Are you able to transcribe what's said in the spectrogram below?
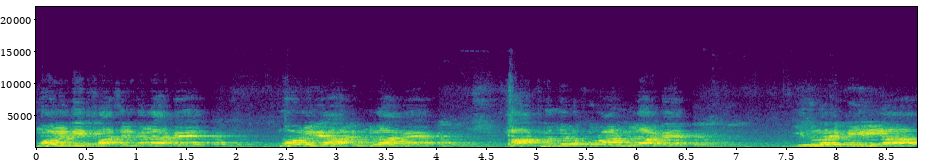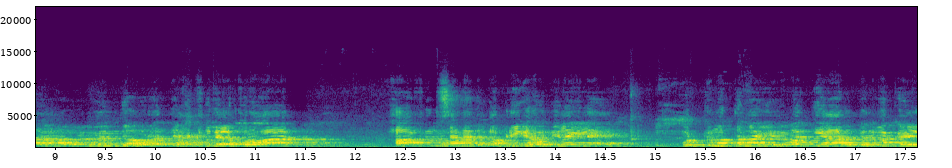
மௌலவி ஃபாசில்களாக மௌலவி ஆளுங்களாக ஹாஃபிதுல் குரான்களாக இதுவரைக்கும் இல்லாத அளவுக்கு தௌலத்து ஹக்குதுல் குரான் ஹாஃபில் சனத் அப்படிங்கிற ஒரு நிலையில ஒட்டுமொத்தமா இருபத்தி ஆறு பெருமக்கள்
